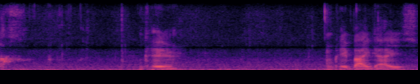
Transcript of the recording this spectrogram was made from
Ugh. Okay. Okay, bye guys.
